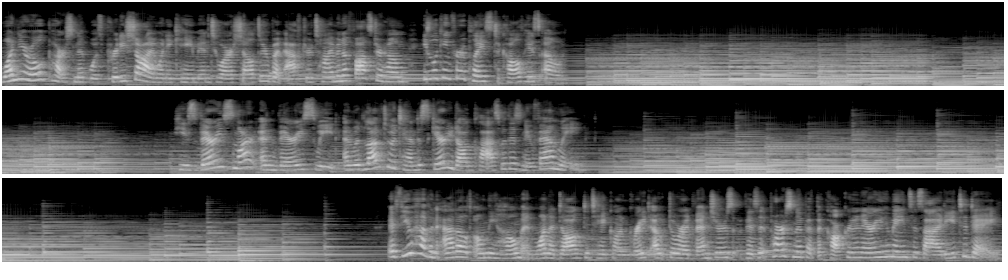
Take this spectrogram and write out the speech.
One year old Parsnip was pretty shy when he came into our shelter, but after time in a foster home, he's looking for a place to call his own. He's very smart and very sweet and would love to attend a Scaredy Dog class with his new family. If you have an adult-only home and want a dog to take on great outdoor adventures, visit Parsnip at the Cochrane and Area Humane Society today.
